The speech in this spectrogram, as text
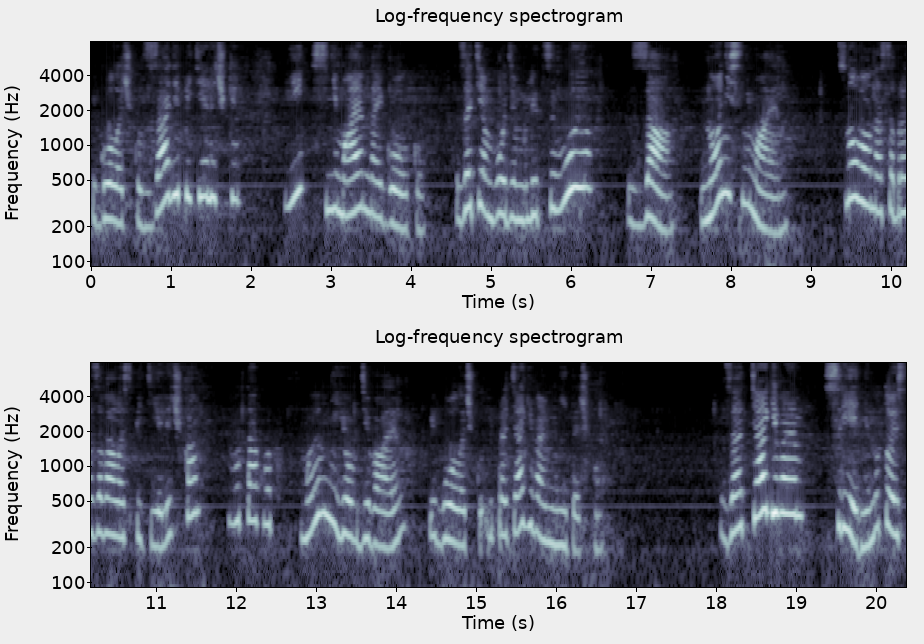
иголочку сзади петелечки и снимаем на иголку. Затем вводим в лицевую за, но не снимаем. Снова у нас образовалась петелечка. Вот так вот мы в нее вдеваем иголочку и протягиваем ниточку. Затягиваем средний, ну то есть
